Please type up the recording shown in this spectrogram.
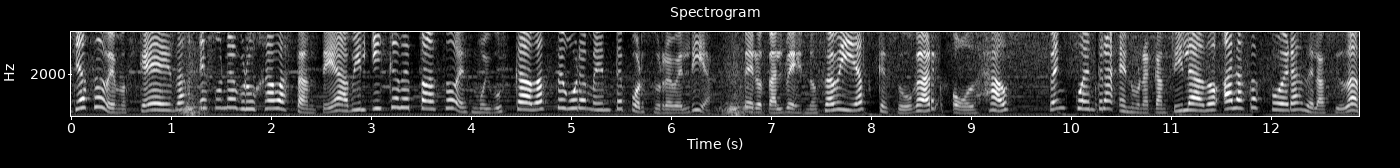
ya sabemos que Ada es una bruja bastante hábil y que de paso es muy buscada seguramente por su rebeldía, pero tal vez no sabías que su hogar, Old House, se encuentra en un acantilado a las afueras de la ciudad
